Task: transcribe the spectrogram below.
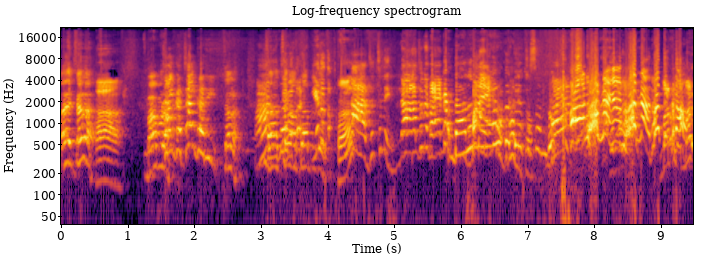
ए, चला. हा. बाबूराव. चल ग चल घरी. चला. हा, चला, चला, येणं तर लाजच नाही लाज बाया दादा बाया. त्याचं. बाया- हा, मर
